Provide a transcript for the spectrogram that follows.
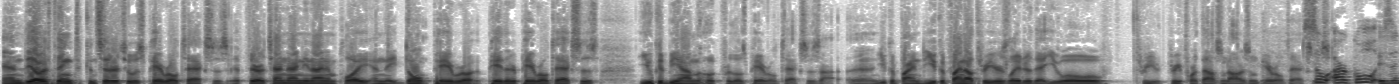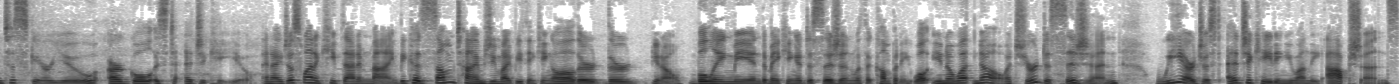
And the other thing to consider too is payroll taxes. If they're a 1099 employee and they don't pay pay their payroll taxes, you could be on the hook for those payroll taxes. Uh, And you could find you could find out three years later that you owe three three four thousand dollars in payroll taxes. So our goal isn't to scare you. Our goal is to educate you. And I just want to keep that in mind because sometimes you might be thinking, "Oh, they're they're, you know, bullying me into making a decision with a company." Well, you know what? No, it's your decision. We are just educating you on the options.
